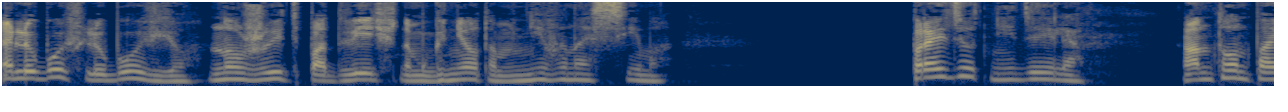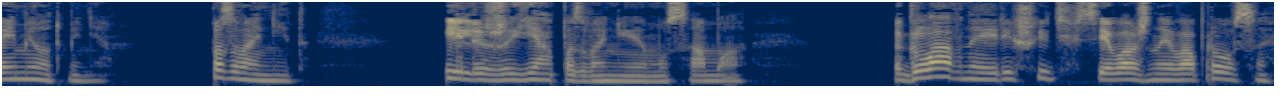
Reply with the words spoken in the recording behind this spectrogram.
Любовь любовью, но жить под вечным гнетом невыносимо. Пройдет неделя. Антон поймет меня, позвонит. Или же я позвоню ему сама. Главное — решить все важные вопросы,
